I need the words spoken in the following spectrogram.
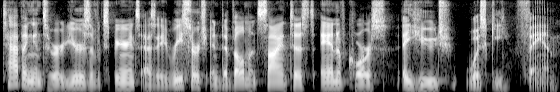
tapping into her years of experience as a research and development scientist, and of course, a huge whiskey fan.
